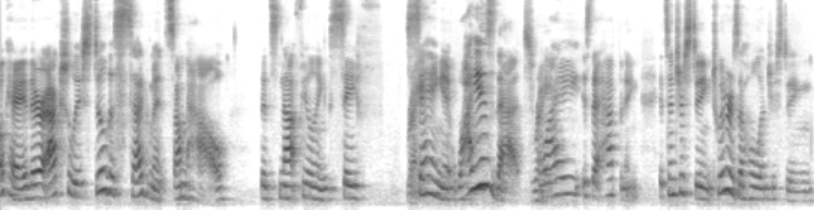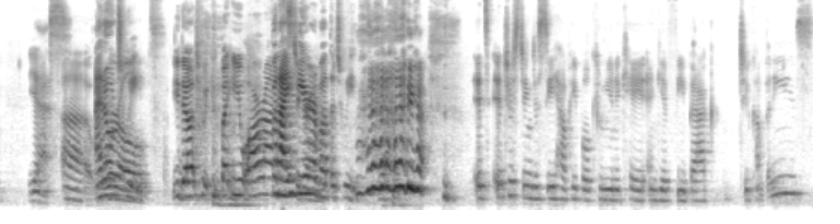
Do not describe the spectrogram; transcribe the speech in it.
Okay, there are actually still this segment somehow that's not feeling safe Right. saying it. Why is that? Right. Why is that happening? It's interesting. Twitter is a whole interesting. Yes. Uh, I don't world. tweet. You don't tweet, but you are on. but I hear about the tweets. yeah. It's interesting to see how people communicate and give feedback to companies,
